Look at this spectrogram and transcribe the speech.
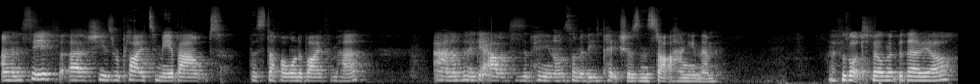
I'm gonna see if uh, she has replied to me about the stuff I wanna buy from her. And I'm gonna get Alex's opinion on some of these pictures and start hanging them. I forgot to film it, but there we are.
